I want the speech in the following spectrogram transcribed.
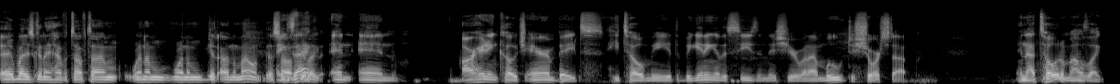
everybody's gonna have a tough time when I'm when I'm get on the mount That's how I feel like. and and our hitting coach Aaron Bates, he told me at the beginning of the season this year when I moved to shortstop, and I told him I was like,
